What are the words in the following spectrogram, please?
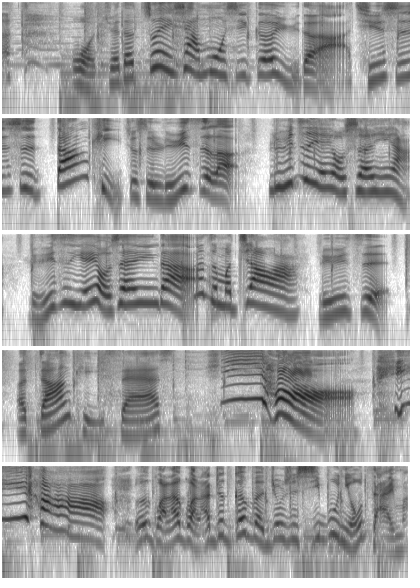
我觉得最像墨西哥语的啊，其实是 donkey，就是驴子了。驴子也有声音啊？驴子也有声音的，那怎么叫啊？驴子，a donkey says hee-haw。啊，呃，管啦管啦，这根本就是西部牛仔嘛！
